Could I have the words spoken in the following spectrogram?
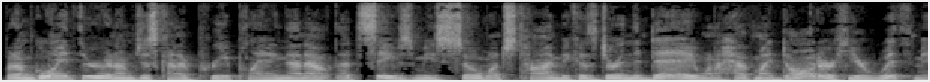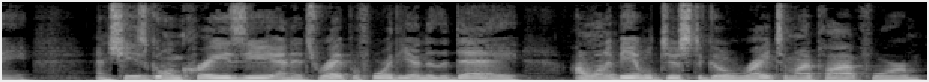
But I'm going through and I'm just kind of pre planning that out. That saves me so much time because during the day, when I have my daughter here with me and she's going crazy and it's right before the end of the day, I want to be able just to go right to my platform,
